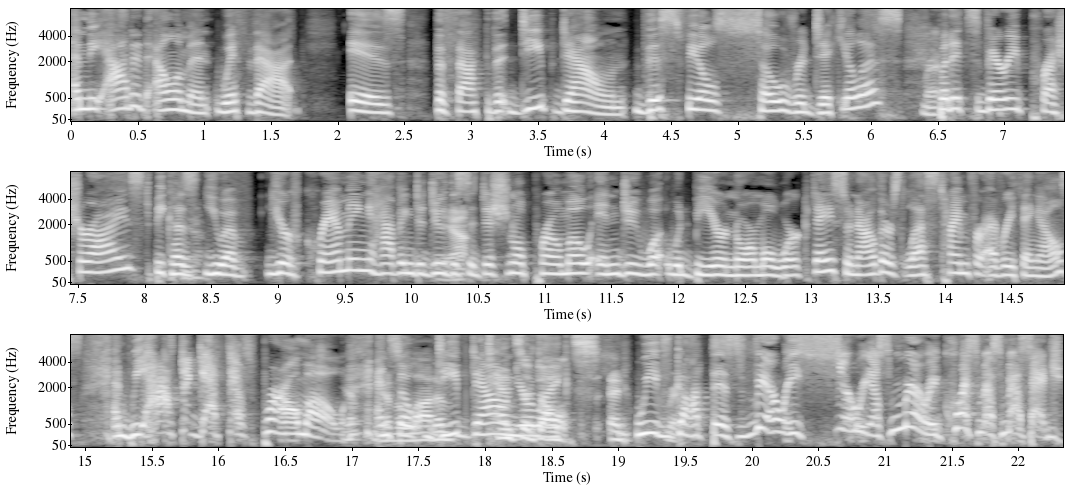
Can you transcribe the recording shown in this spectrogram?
And the added element with that is the fact that deep down this feels so ridiculous but it's very pressurized because you have you're cramming having to do this additional promo into what would be your normal workday. So now there's less time for everything else and we have to get this promo. Have and so deep down you're like and- we've right. got this very serious merry christmas message.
